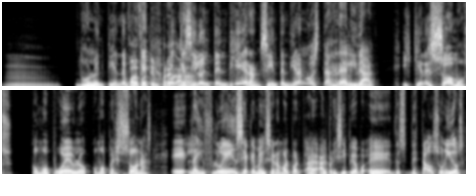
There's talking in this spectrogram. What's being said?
Mm. No lo entienden. ¿Cuál Porque, fue tu impresión? porque si lo entendieran, si entendieran nuestra realidad y quiénes somos como pueblo, como personas, eh, la influencia que mencionamos al principio eh, de, de Estados Unidos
